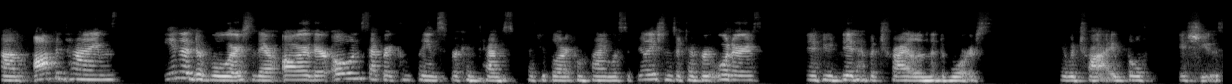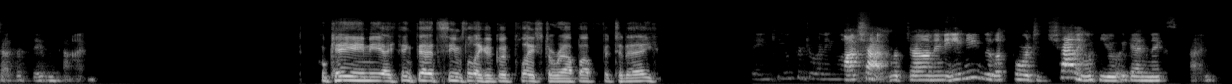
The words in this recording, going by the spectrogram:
Um, oftentimes, in a divorce, there are their own separate complaints for contempt because people aren't complying with stipulations or temporary orders. And if you did have a trial in the divorce, they would try both issues at the same time. Okay, Amy, I think that seems like a good place to wrap up for today. Thank you for joining Law Chat with John and Amy. We look forward to chatting with you again next time.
